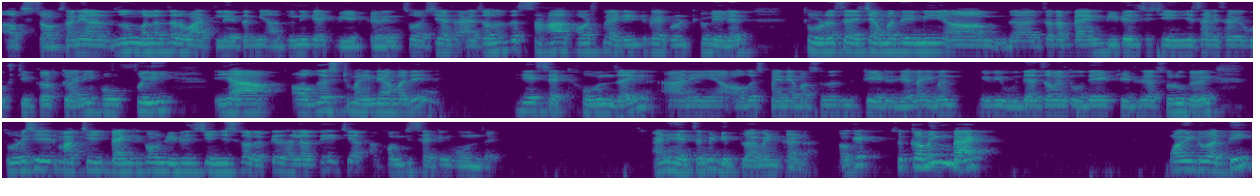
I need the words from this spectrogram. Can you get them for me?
Upstox आणि अजून मला जर वाटले तर मी अजूनही काय क्रिएट करेन. सो असे ॲज ऑफ सहा अकाउंट्स मी आयडेंटिफाय करून ठेवलेले आहेत. थोडंसं याच्यामध्ये मी जरा बँक डिटेल्सचे चेंजेस आणि सगळ्या गोष्टी करतोय आणि होपफुली या ऑगस्ट महिन्यामध्ये हे सेट होऊन जाईल आणि ऑगस्ट महिन्यापासूनच मी ट्रेड घ्यायला इव्हन मे बी उद्या जमेल तर उद्या ट्रेड घ्यायला सुरू करेल. थोडेसे मागचे बँक अकाउंट डिटेल्स चेंजेस करतो ते झाल्यावरती याची अकाउंटची सेटिंग होऊन जाईल. आणि ह्याचं मी डिप्लॉयमेंट करणार. ओके सो कमिंग बॅक पॉईंटवरती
